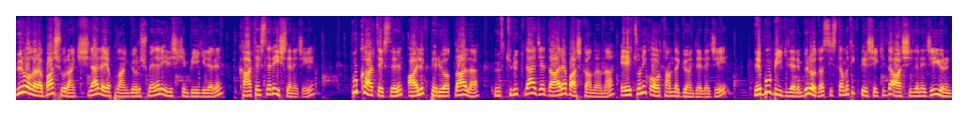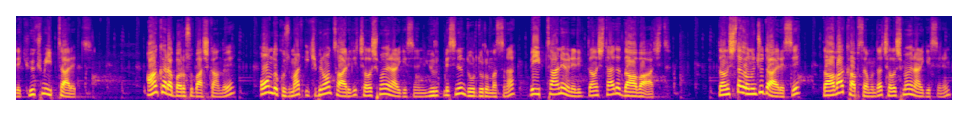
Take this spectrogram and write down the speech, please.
bürolara başvuran kişilerle yapılan görüşmelere ilişkin bilgilerin kartekslere işleneceği, bu kartekslerin aylık periyotlarla müftülüklerce daire başkanlığına elektronik ortamda gönderileceği ve bu bilgilerin büroda sistematik bir şekilde arşivleneceği yönündeki hükmü iptal etti. Ankara Barosu Başkanlığı 19 Mart 2010 tarihli çalışma önergesinin yürütmesinin durdurulmasına ve iptaline yönelik Danıştay'da dava açtı. Danıştay 10. Dairesi, dava kapsamında çalışma önergesinin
